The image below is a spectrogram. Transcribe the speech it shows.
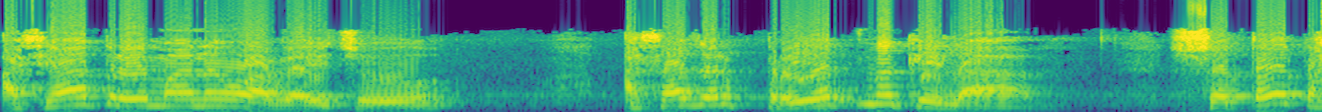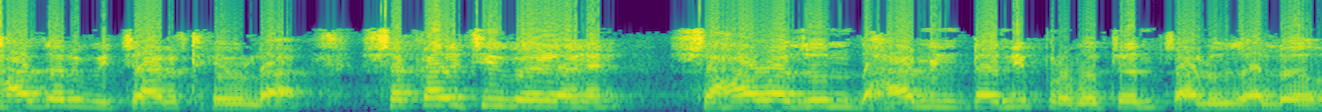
अशा प्रेमानं वागायचं असा जर प्रयत्न केला सतत हा जर विचार ठेवला सकाळची वेळ आहे सहा वाजून दहा मिनिटांनी प्रवचन चालू झालं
